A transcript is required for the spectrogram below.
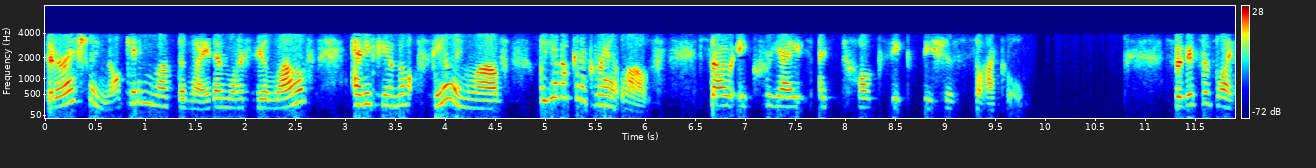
that are actually not getting love the way they want to feel love. And if you're not feeling love, well, you're not going to grant love. So it creates a toxic, vicious cycle. So this is like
